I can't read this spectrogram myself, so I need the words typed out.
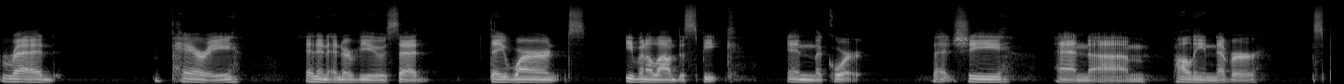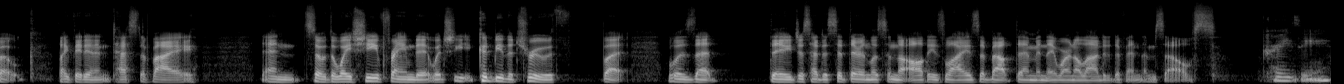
read Perry in an interview said they weren't even allowed to speak in the court, that she and um, Pauline never spoke. Like they didn't testify and so the way she framed it, which could be the truth, but was that they just had to sit there and listen to all these lies about them and they weren't allowed to defend themselves. Crazy.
